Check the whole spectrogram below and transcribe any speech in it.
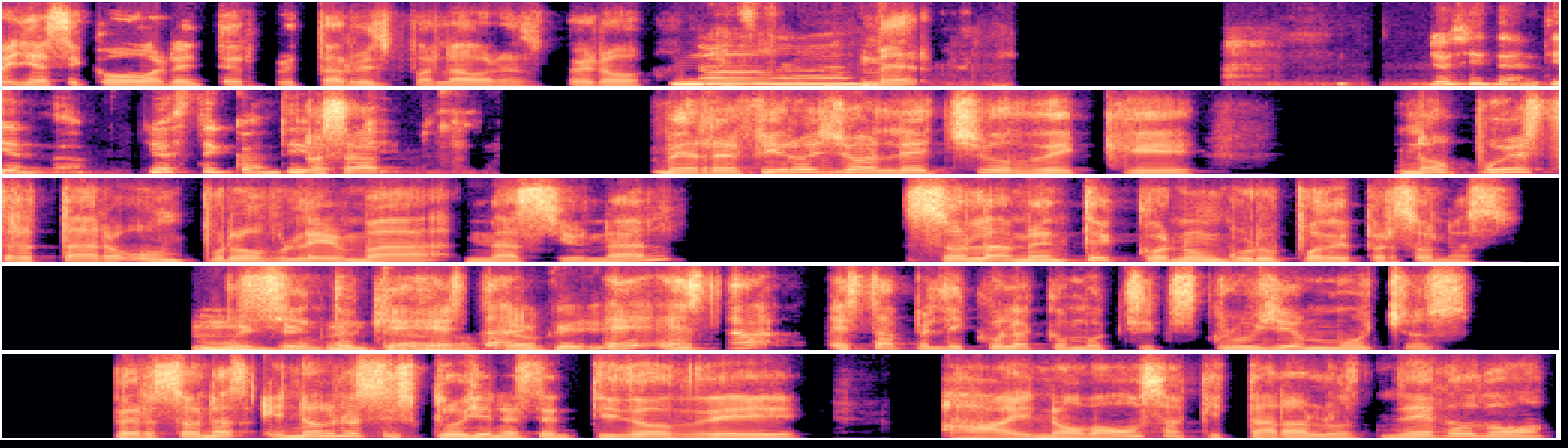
ya sé cómo van a interpretar mis palabras, pero No, no, no, me, yo sí te entiendo. Yo estoy contigo. O sea, Chips. me refiero yo al hecho de que no puedes tratar un problema nacional solamente con un grupo de personas. Muy Siento que esta, Creo que- eh, esta, esta película como que excluye muchas personas y no los excluye en el sentido de, ay, no, vamos a quitar a los negros, no,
